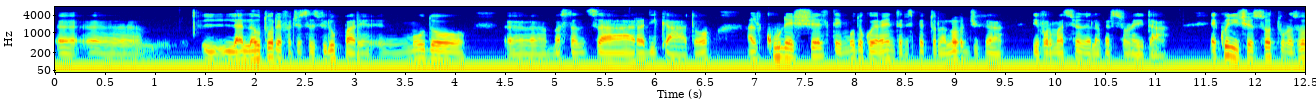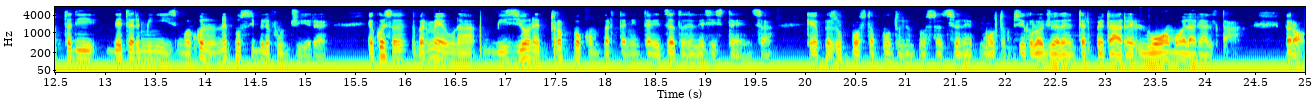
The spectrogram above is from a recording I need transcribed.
eh, eh, l'autore facesse sviluppare in modo eh, abbastanza radicato alcune scelte in modo coerente rispetto alla logica di formazione della personalità. E quindi c'è sotto una sorta di determinismo al quale non è possibile fuggire. E questa per me è una visione troppo compartimentalizzata dell'esistenza che è presupposta appunto un'impostazione molto psicologica da interpretare l'uomo e la realtà. Però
